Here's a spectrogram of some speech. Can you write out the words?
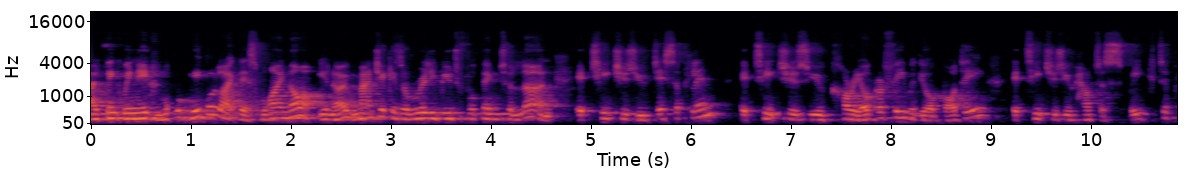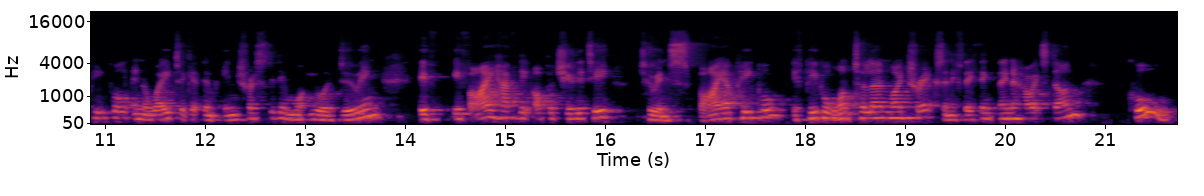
I think we need more people like this. Why not? You know, magic is a really beautiful thing to learn. It teaches you discipline, it teaches you choreography with your body, it teaches you how to speak to people in a way to get them interested in what you are doing. If if I have the opportunity to inspire people, if people want to learn my tricks and if they think they know how it's done, cool,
